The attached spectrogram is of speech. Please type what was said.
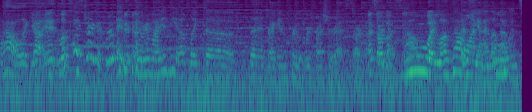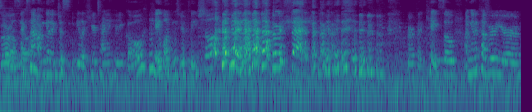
wow, like yeah, it looks like dragon fruit. it, it reminded me of like the the dragon fruit refresher at Starbucks. At Starbucks. How- oh. Ooh, I love that That's- one. yeah, I love that one too, Girl, next time I'm gonna just be like, here, Tania, here you go. Okay, welcome to your facial. We're set. Perfect. Okay, so I'm gonna cover your.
